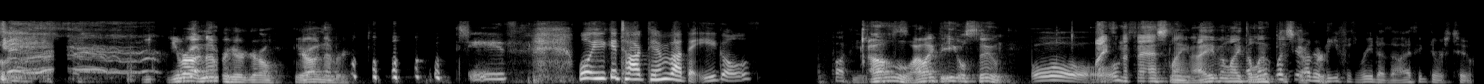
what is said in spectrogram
You're outnumbered here, girl. You're outnumbered. Jeez. Well, you could talk to him about the Eagles. Fuck you. Oh, I like the Eagles too. Oh. Life in the fast lane. I even like the Limp What's your other beef with Rita though? I think there was two.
